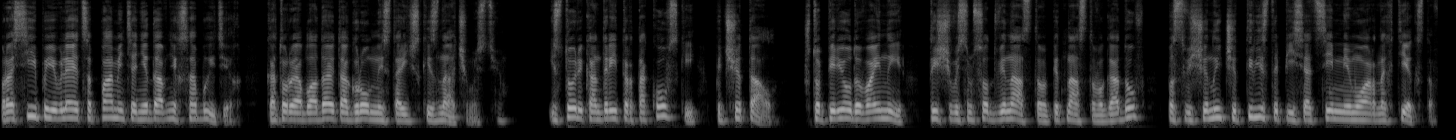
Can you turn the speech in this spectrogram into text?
в России появляется память о недавних событиях, которые обладают огромной исторической значимостью. Историк Андрей Тартаковский подсчитал, что периода войны 1812-15 годов посвящены 457 мемуарных текстов,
